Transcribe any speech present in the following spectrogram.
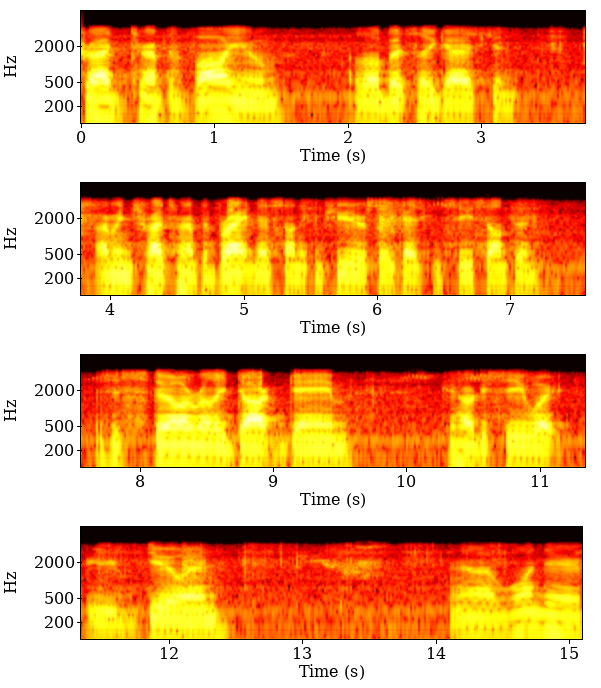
Try to turn up the volume a little bit so you guys can I mean try to turn up the brightness on the computer so you guys can see something. This is still a really dark game. You can hardly see what you're doing. Uh, I wonder if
